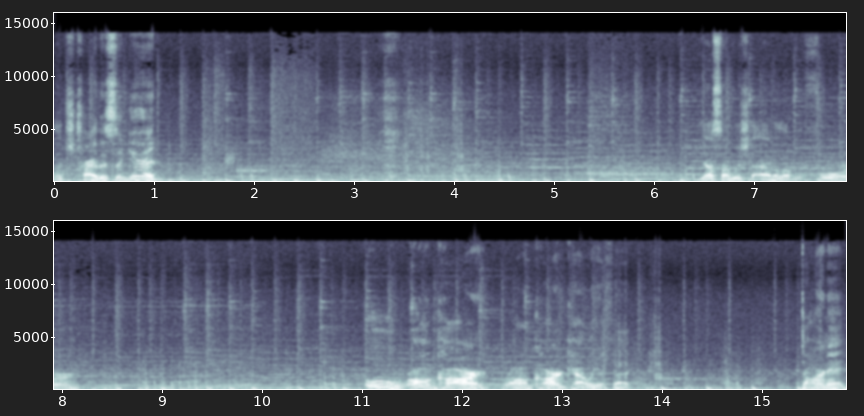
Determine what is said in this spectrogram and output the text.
Let's try this again. Yes, I wish to add a level 4. Ooh, wrong card. Wrong card, Cali effect. Darn it.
